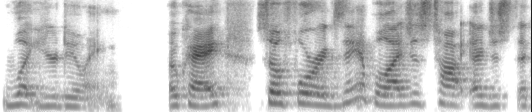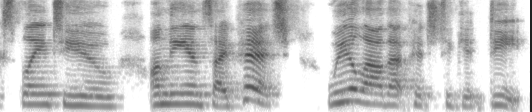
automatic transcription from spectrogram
what you're doing okay so for example i just taught i just explained to you on the inside pitch we allow that pitch to get deep,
